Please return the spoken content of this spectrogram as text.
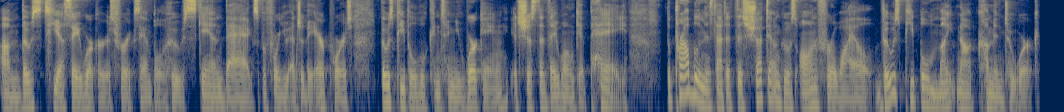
Um, those TSA workers, for example, who scan bags before you enter the airport, those people will continue working. It's just that they won't get pay. The problem is that if this shutdown goes on for a while, those people might not come into work.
